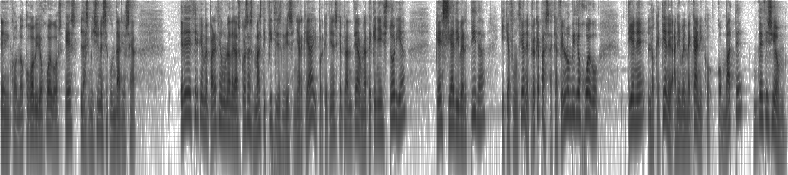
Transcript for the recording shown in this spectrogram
eh, cuando juego videojuegos, es las misiones secundarias. O sea, he de decir que me parecen una de las cosas más difíciles de diseñar que hay, porque tienes que plantear una pequeña historia que sea divertida y que funcione. Pero ¿qué pasa? Que al final un videojuego tiene lo que tiene a nivel mecánico, combate, decisión,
